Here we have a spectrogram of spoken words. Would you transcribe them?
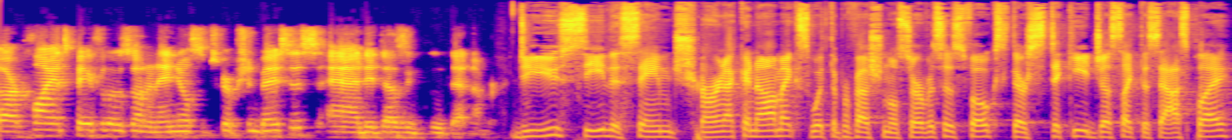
our clients pay for those on an annual subscription basis, and it does include that number. Do you see the same churn economics with the professional services folks? They're sticky, just like the SaaS play.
